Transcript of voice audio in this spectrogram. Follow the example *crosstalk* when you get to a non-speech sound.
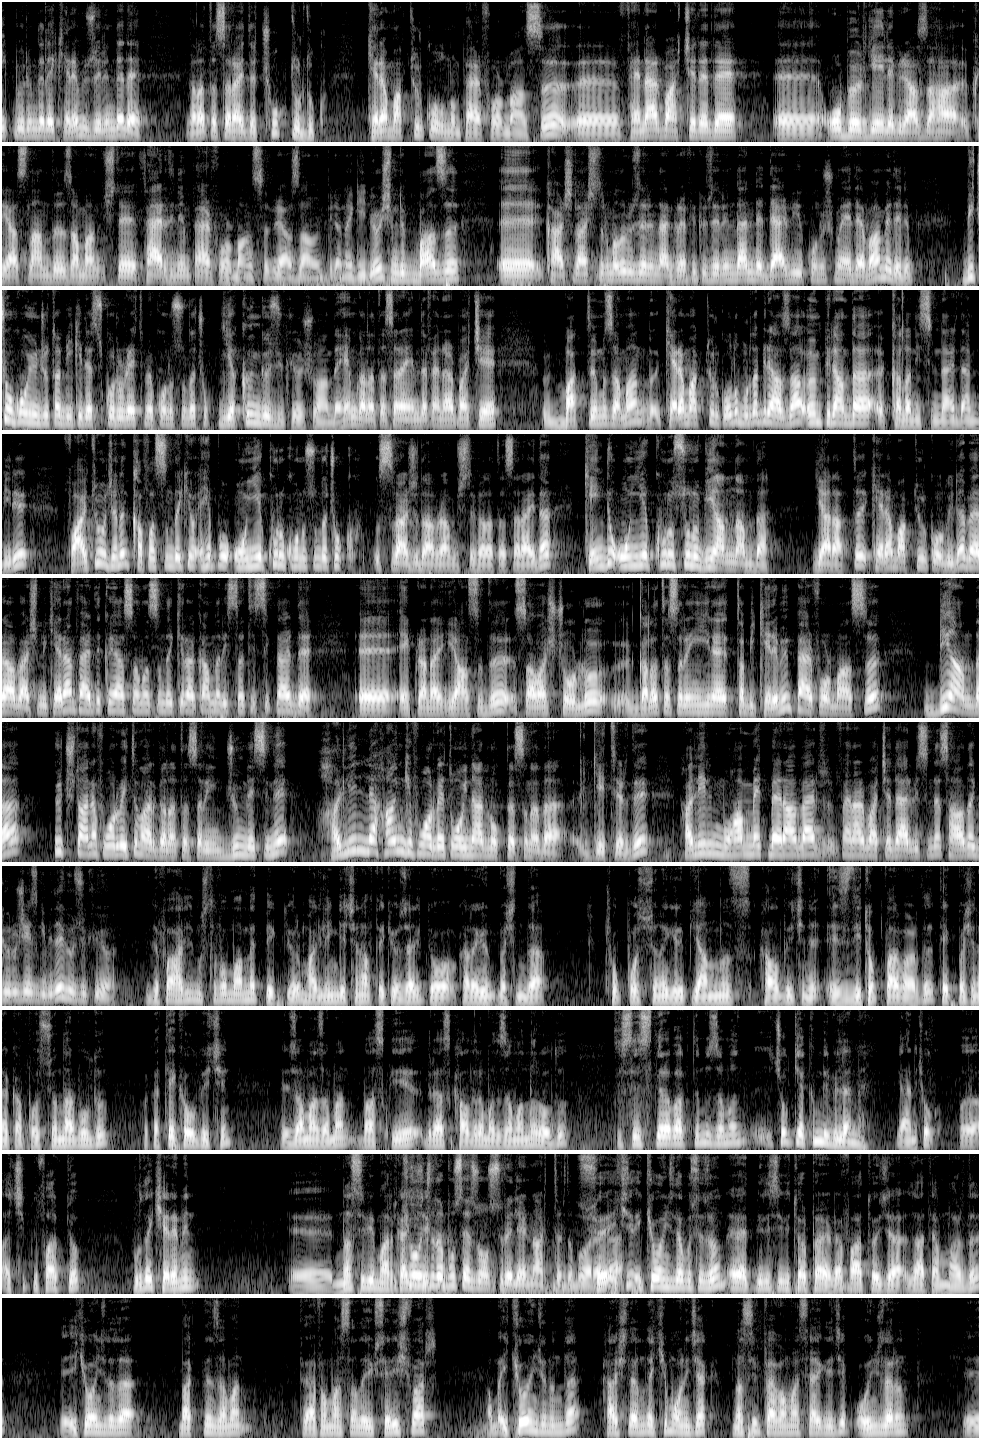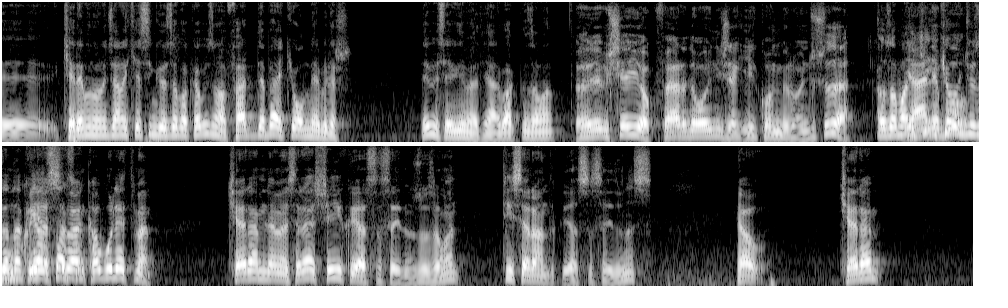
İlk bölümde de Kerem üzerinde de Galatasaray'da çok durduk. Kerem Aktürkoğlu'nun performansı e, Fenerbahçe'de de e, o bölgeyle biraz daha kıyaslandığı zaman işte Ferdi'nin performansı biraz daha ön plana geliyor. Şimdi bazı e, karşılaştırmalar üzerinden, grafik üzerinden de derbiyi konuşmaya devam edelim. Birçok oyuncu tabii ki de skor üretme konusunda çok yakın gözüküyor şu anda. Hem Galatasaray hem de Fenerbahçe'ye baktığımız zaman Kerem Aktürkoğlu burada biraz daha ön planda kalan isimlerden biri. Fatih Hoca'nın kafasındaki hep o Onyekuru konusunda çok ısrarcı davranmıştı Galatasaray'da. Kendi Onyekuru'sunu bir anlamda yarattı Kerem Aktürkoğlu ile beraber. Şimdi Kerem Ferdi kıyaslamasındaki rakamlar, istatistikler de e, ekrana yansıdı. Savaş Çorlu Galatasaray'ın yine tabii Kerem'in performansı bir anda 3 tane forveti var Galatasaray'ın cümlesini Halil'le hangi forvet oynar noktasına da getirdi. Halil Muhammed beraber Fenerbahçe derbisinde sahada göreceğiz gibi de gözüküyor. Bir defa Halil Mustafa Muhammed bekliyorum. Halil'in geçen haftaki özellikle o Karagümrük başında çok pozisyona girip yalnız kaldığı için ezdiği toplar vardı. Tek başına pozisyonlar buldu. Fakat tek olduğu için e, zaman zaman baskıyı biraz kaldıramadığı zamanlar oldu. İstatistiklere baktığımız zaman e, çok yakın birbirlerine. Yani çok e, açık bir fark yok. Burada Kerem'in e, nasıl bir markaj İki oyuncu da bu sezon sürelerini arttırdı bu arada. Süre- iki, iki oyuncu da bu sezon. Evet birisi Vitor Pereira, Fatih Hoca zaten vardı. E, iki oyuncuda da baktığın zaman performanslarında yükseliş var. Ama iki oyuncunun da karşılarında kim oynayacak, nasıl bir performans sergileyecek, oyuncuların e, Kerem'in oynayacağına kesin göze bakabiliriz ama Ferdi de belki olmayabilir. Değil mi sevgili Mehmet? Yani baktığın zaman Öyle bir şey yok. Ferdi oynayacak ilk 11 oyuncusu da. O zaman iki- iki bu, oyuncu üzerinden bu kıyası ben kabul etmem. Kerem'le mesela şeyi kıyaslasaydınız o zaman. Tisserand'ı kıyaslasaydınız. Ya Kerem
